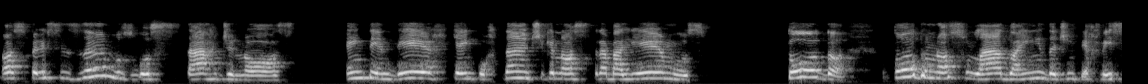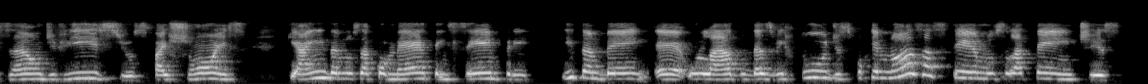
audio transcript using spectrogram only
nós precisamos gostar de nós, entender que é importante que nós trabalhemos todo, todo o nosso lado ainda de imperfeição, de vícios, paixões, que ainda nos acometem sempre, e também é, o lado das virtudes, porque nós as temos latentes,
